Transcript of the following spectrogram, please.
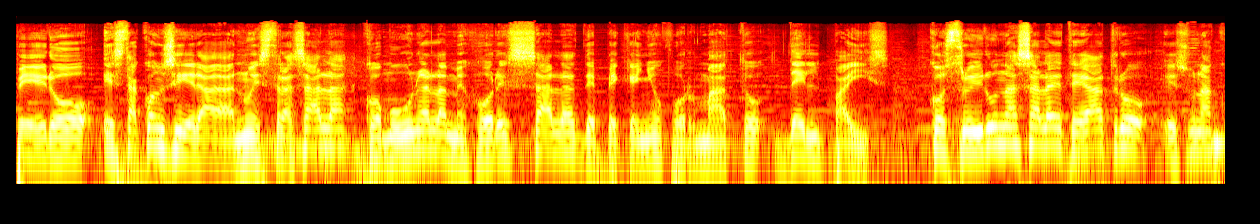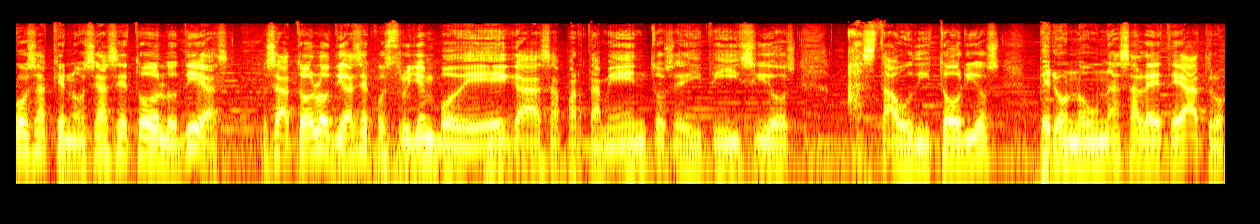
pero está considerada nuestra sala como una de las mejores salas de pequeño formato del país. Construir una sala de teatro es una cosa que no se hace todos los días. O sea, todos los días se construyen bodegas, apartamentos, edificios, hasta auditorios, pero no una sala de teatro,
